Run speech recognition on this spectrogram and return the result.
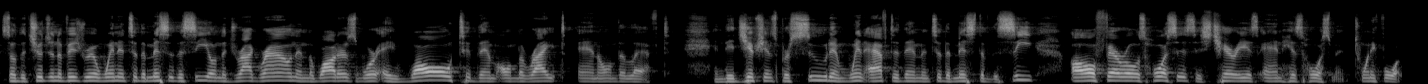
So the children of Israel went into the midst of the sea on the dry ground, and the waters were a wall to them on the right and on the left. And the Egyptians pursued and went after them into the midst of the sea, all Pharaoh's horses, his chariots, and his horsemen. 24.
